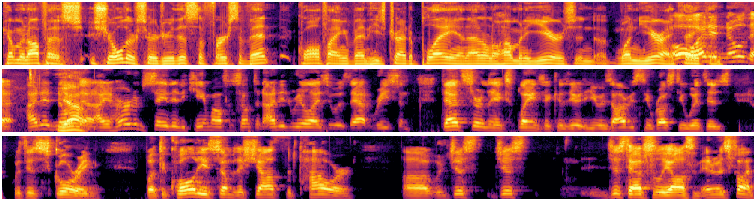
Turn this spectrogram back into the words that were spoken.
coming off a sh- shoulder surgery, this is the first event, qualifying event he's tried to play in I don't know how many years. In uh, one year, I oh, think. Oh, I didn't And- know that. I didn't know Yeah. that. I heard him say that he came off of something. I didn't realize it was that recent. That certainly explains it because he, he was obviously rusty with his with his scoring, but the quality of some of the shots, the power, uh, was just just just absolutely awesome, and it was fun.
